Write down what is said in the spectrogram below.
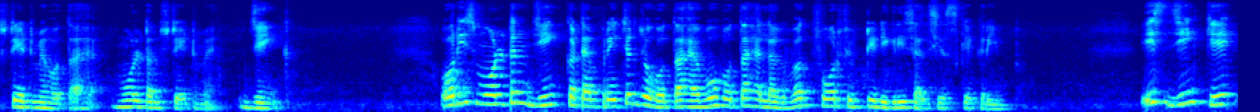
स्टेट में होता है, मोल्टन स्टेट में, जिंक। और इस मोल्टन जिंक का टेम्परेचर जो होता है, वो होता है लगभग 450 डिग्री सेल्सियस के करीब। इस जिंक के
